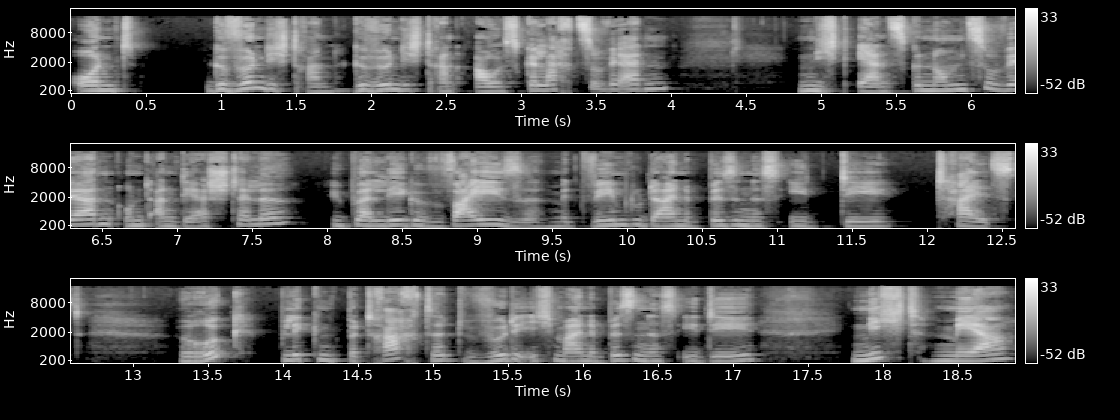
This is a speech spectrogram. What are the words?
Und gewöhn dich dran, gewöhn dich dran, ausgelacht zu werden, nicht ernst genommen zu werden. Und an der Stelle überlege weise, mit wem du deine Business-Idee teilst. Rückblickend betrachtet würde ich meine Business-Idee nicht mehr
